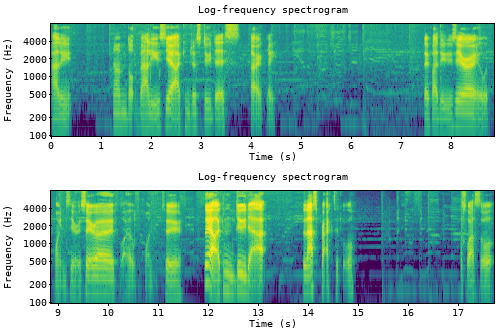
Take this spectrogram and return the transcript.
Value num dot values. Yeah, I can just do this directly. So if I do zero, it would point zero zero. If I point two, so yeah, I can do that. So that's practical. That's what I thought.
